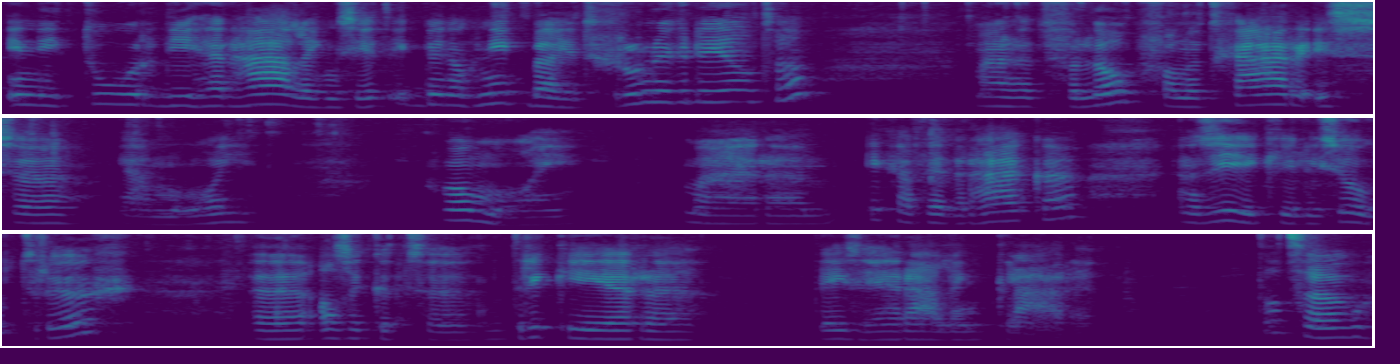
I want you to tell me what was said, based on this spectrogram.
in die toer die herhaling zit. Ik ben nog niet bij het groene gedeelte maar het verloop van het garen is uh, ja mooi. Gewoon mooi. Maar uh, ik ga verder haken en dan zie ik jullie zo terug uh, als ik het drie keer deze herhaling klaar heb. Tot zo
